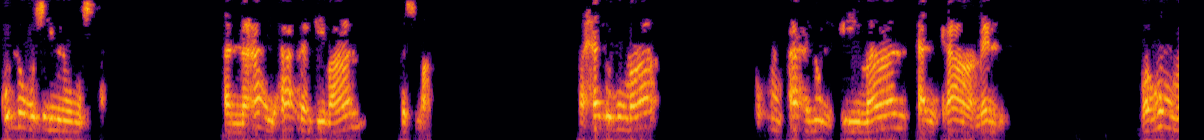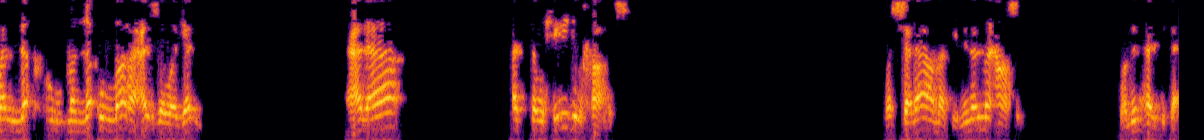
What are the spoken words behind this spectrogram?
كل مسلم ومسلم أن أهل هذا الإيمان قسمان أحدهما هم أهل الإيمان الكامل. وهم من لقوا, من لقوا الله عز وجل على التوحيد الخالص. والسلامة من المعاصي ومنها البدع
